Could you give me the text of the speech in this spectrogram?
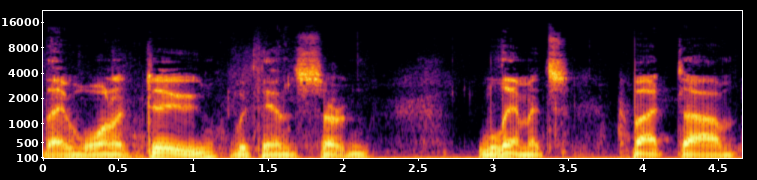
they want to do within certain limits. But um,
